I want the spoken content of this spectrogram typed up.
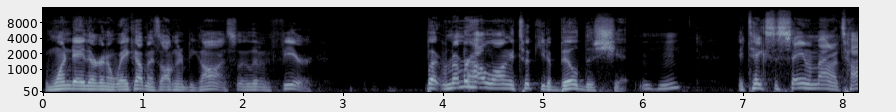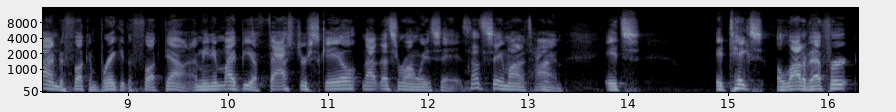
one day they're going to wake up and it's all going to be gone. So they live in fear. But remember how long it took you to build this shit. It takes the same amount of time to fucking break it the fuck down. I mean, it might be a faster scale. Not that's the wrong way to say it. It's not the same amount of time. It's it takes a lot of effort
